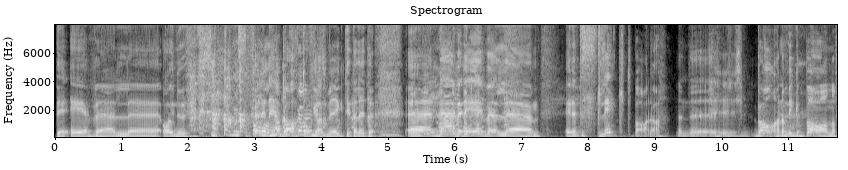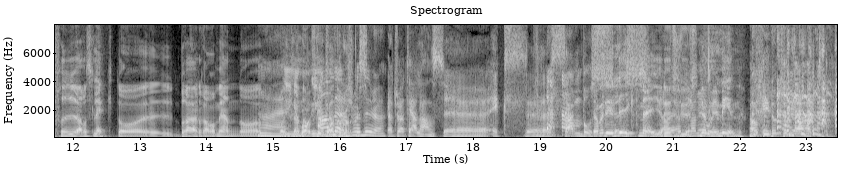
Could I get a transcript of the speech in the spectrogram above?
Det är väl... Eh, oj nu fäller ner datorn för jag smygtittar lite. Eh, nej men det är väl... Eh, är det inte släkt bara då? En, eh, barn. Han har mycket barn och fruar och släkt och eh, brödrar och män och pojkvänner och. Anders, vad du då? Jag tror att det är alla hans eh, ex-sambos. Ja men det är likt mig ju. Du, Ja, du snor ju min. Okej, då tror jag att...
